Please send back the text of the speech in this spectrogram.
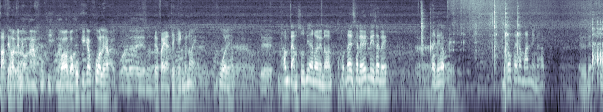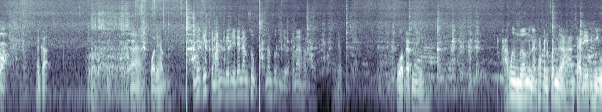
ซัดที่เขาจะเอาน้ำคุกคิกมาบอกบอกคุกกี้กับคั่วเลยครับคั่วเลยมันแต่ไฟอาจจะแห้งไปหน่อยคั่วเลยครับอ่าโอเคทำตามสูตรนี่อร่อยแน่นอนได้ใส่เลยได้ใส่เลยอ่าใส่เลยครับมันต้องใช้น้ำมันอย่างนะครับเออเนี่ยคั่วแล้วก็อ่าคั่วเลยครับไม่ติดจะมันเดี๋ยวมันจะได้น้ำซุปน้ำซุปอยู่ตรงนั้นครับ ครับคั่วแป๊บหนึ่งผักเมืองเมืองๆน่ะถ้าเป็นคนเหนืออาหารไทยนี่หิว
